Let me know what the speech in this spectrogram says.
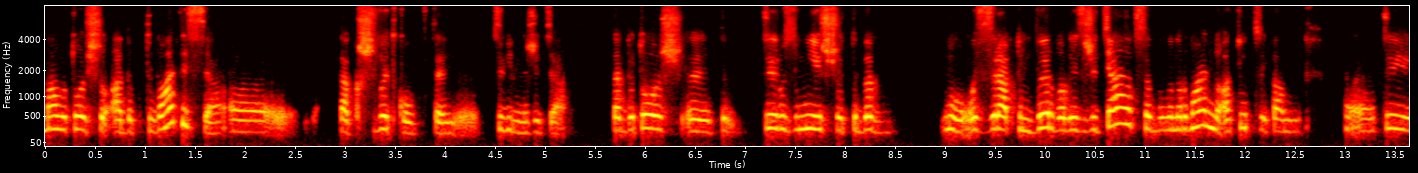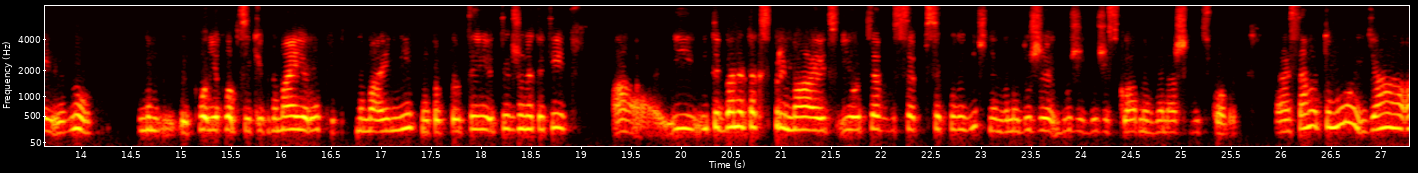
мало того, що адаптуватися так швидко в це е, цивільне життя. Так до того ж, е, ти, розумієш, що тебе ну, ось раптом вирвали з життя, все було нормально, а тут там е, ти, ну, є хлопці, яких немає рук, немає ніг, ну, тобто ти, ти вже не такий, а, і, і тебе не так сприймають, і оце все психологічне, воно дуже, дуже, дуже складно для наших військових. Е, Саме тому я,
